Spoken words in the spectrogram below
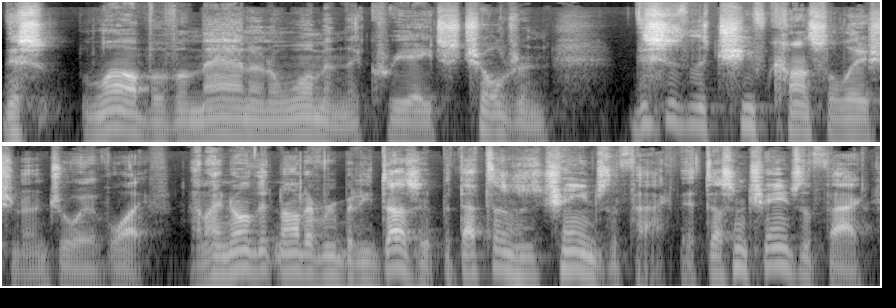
this love of a man and a woman that creates children this is the chief consolation and joy of life. And I know that not everybody does it, but that doesn't change the fact. It doesn't change the fact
